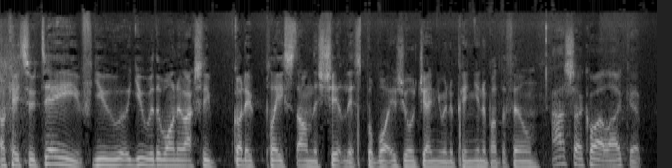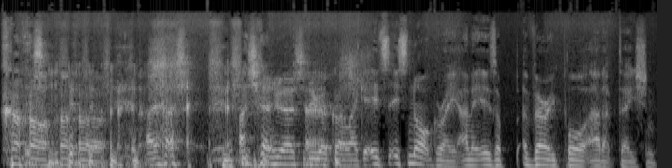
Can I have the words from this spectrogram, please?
Okay, so Dave, you you were the one who actually got it placed on the shit list. But what is your genuine opinion about the film? Actually, I quite like it. I, actually, I genuinely actually do quite like it. It's it's not great, and it is a, a very poor adaptation.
